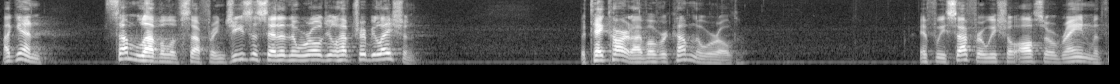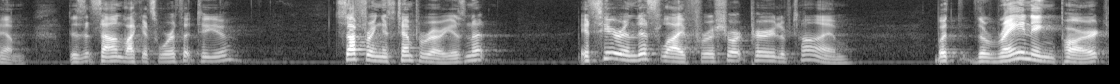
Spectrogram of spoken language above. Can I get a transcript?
again, some level of suffering. Jesus said, In the world you'll have tribulation. But take heart, I've overcome the world. If we suffer, we shall also reign with him. Does it sound like it's worth it to you? Suffering is temporary, isn't it? It's here in this life for a short period of time. But the reigning part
